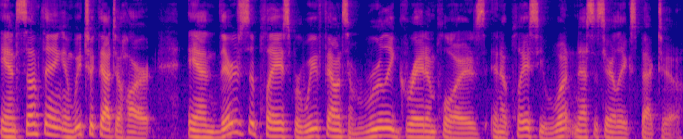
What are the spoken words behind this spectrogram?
And something and we took that to heart and there's a place where we found some really great employees in a place you wouldn't necessarily expect to.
